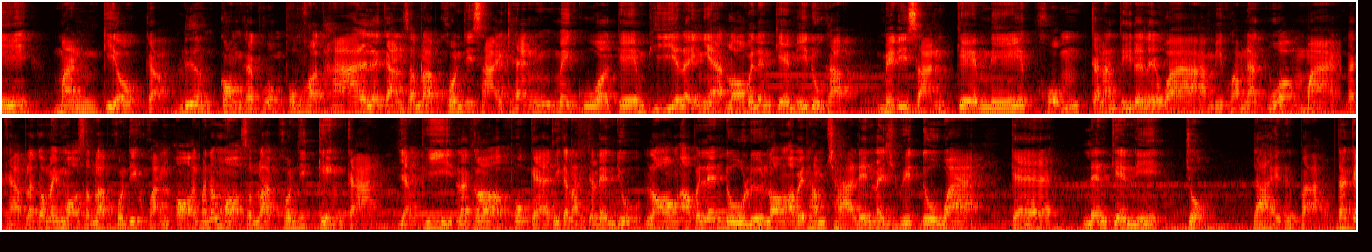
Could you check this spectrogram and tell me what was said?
นี้มันเกี่ยวกับเรื่องกล้องครับผม ผมขอท้าเลยแล้วกันสำหรับคนที่สายแข็งไม่กลัวเกมผีอะไรเงี้ยลองไปเล่นเกมนี้ดูครับ เมดิสันเกมนี้ผมการันตีได้เลยว่ามีความน่ากลัวมากนะครับ แล้วก็ไม่เหมาะสำหรับคนที่ขวัญอ่อน มันต้องเหมาะสำหรับคนที่เก่งกาจอย่างพี่ แล้วก็พวกแกที่กำลังจะเล่นอยู่ ลองเอาไปเล่นดู หรือลองเอาไปทำชาเลนจ์ในชีวิตดูว่า แกเล่นเกมนี้จบได้หรือเปล่า ถ้าแก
